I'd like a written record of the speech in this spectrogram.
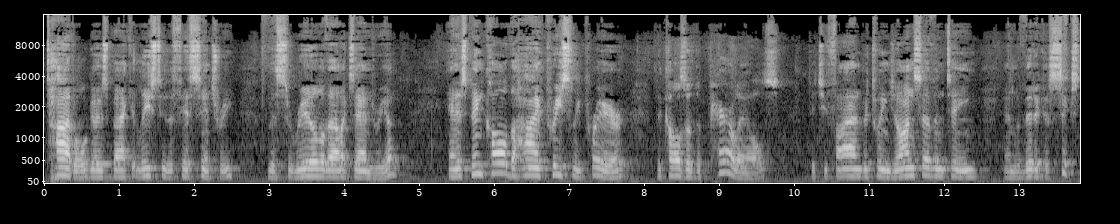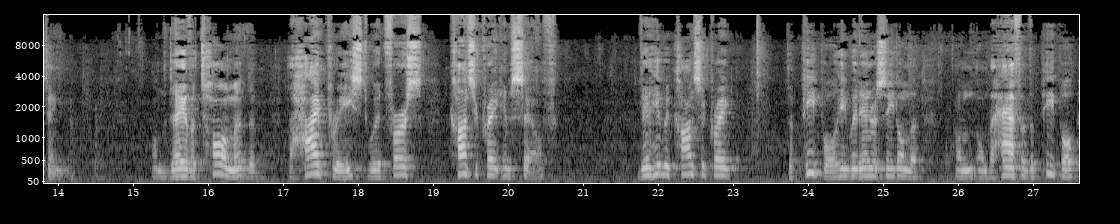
title goes back at least to the fifth century with Cyril of Alexandria. And it's been called the high priestly prayer because of the parallels that you find between John 17 and Leviticus 16. On the Day of Atonement, the, the high priest would first consecrate himself, then he would consecrate the people, he would intercede on, the, on, on behalf of the people,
